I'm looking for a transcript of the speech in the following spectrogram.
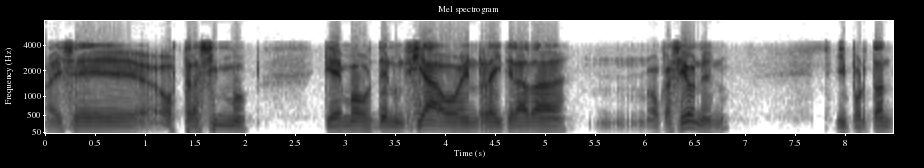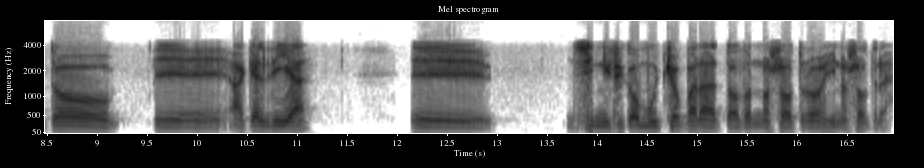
A ese ostracismo que hemos denunciado en reiteradas mm, ocasiones, ¿no? Y por tanto, eh, aquel día eh, significó mucho para todos nosotros y nosotras,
